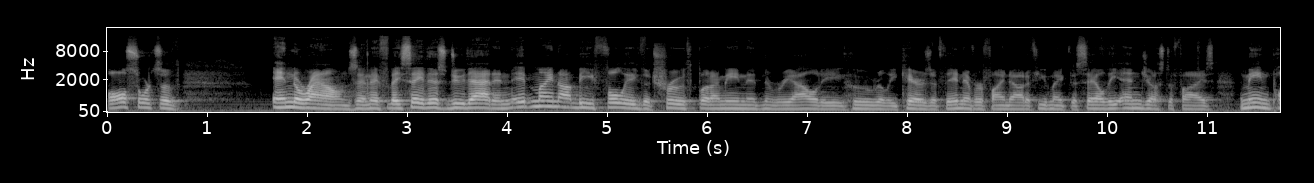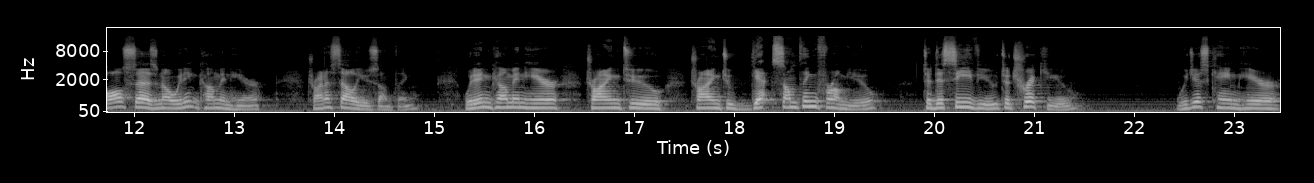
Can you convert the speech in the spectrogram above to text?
all sorts of end arounds. And if they say this, do that. And it might not be fully the truth, but I mean, in reality, who really cares? If they never find out if you make the sale, the end justifies the mean. Paul says, no, we didn't come in here trying to sell you something. We didn't come in here trying to, trying to get something from you, to deceive you, to trick you. We just came here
